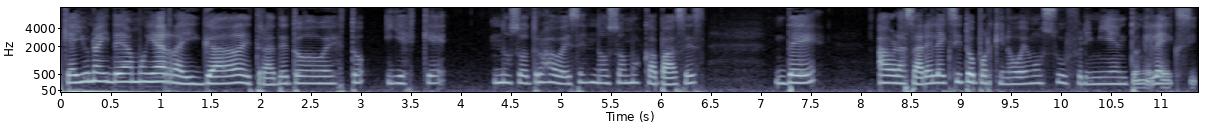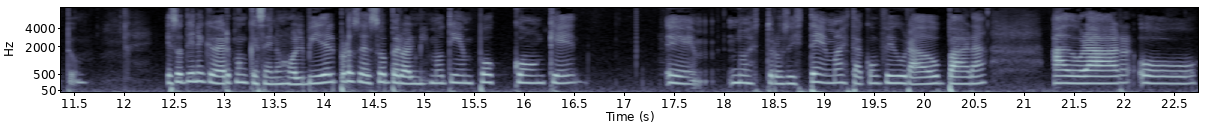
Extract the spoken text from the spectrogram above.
que hay una idea muy arraigada detrás de todo esto, y es que nosotros a veces no somos capaces de abrazar el éxito porque no vemos sufrimiento en el éxito. Eso tiene que ver con que se nos olvide el proceso, pero al mismo tiempo con que eh, nuestro sistema está configurado para adorar o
